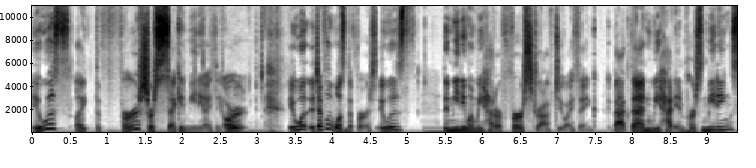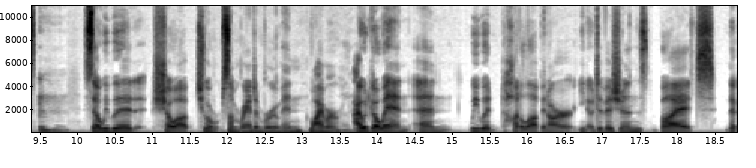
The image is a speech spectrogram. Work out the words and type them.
it was like the first or second meeting, I think, or it was. It definitely wasn't the first. It was the meeting when we had our first draft due. I think back then we had in-person meetings, Mm-hmm. so we would show up to a, some random room in Weimer. I would go in and we would huddle up in our you know divisions, but the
